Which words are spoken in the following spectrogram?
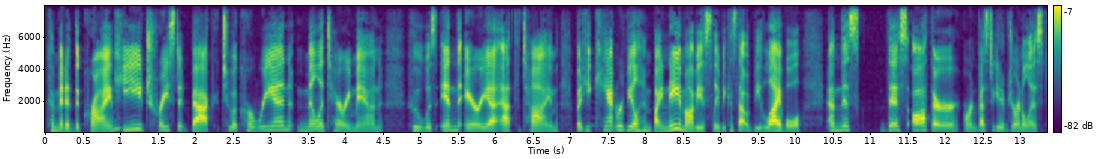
committed the crime. He traced it back to a Korean military man who was in the area at the time, but he can't reveal him by name obviously because that would be libel. And this this author or investigative journalist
